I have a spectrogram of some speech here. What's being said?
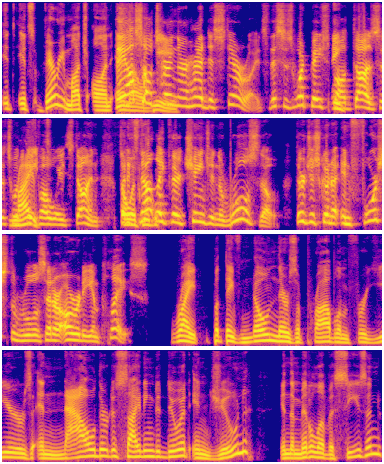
it's it's very much on. They MLB. also turn their head to steroids. This is what baseball they, does. That's what right. they've always done. But so it's not like they're changing the rules, though. They're just going to enforce the rules that are already in place. Right, but they've known there's a problem for years, and now they're deciding to do it in June, in the middle of a season.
